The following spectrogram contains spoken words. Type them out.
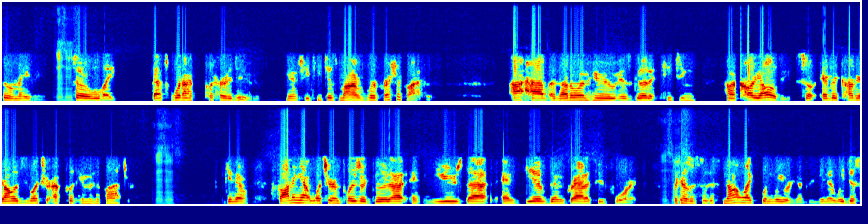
they're amazing. Mhm. So like that's what I put her to do. You know, she teaches my refresher classes. I have another one who is good at teaching uh, cardiology. So every cardiology lecture, I put him in the classroom. Mhm. You know, finding out what your employees are good at and use that and give them gratitude for it. Mhm. Because it's, it's not like when we were younger. You know, we just,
